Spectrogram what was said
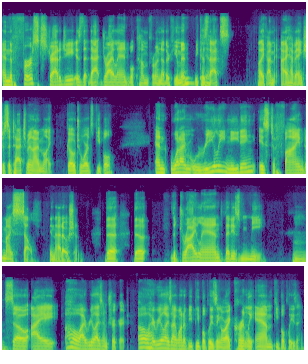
And the first strategy is that that dry land will come from another human because Yeah. that's like I'm I have anxious attachment. I'm like go towards people. And what I'm really needing is to find myself in that ocean. The the the dry land that is me. Mm. So I oh, I realize I'm triggered. Oh, I realize I want to be people pleasing or I currently am people pleasing.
